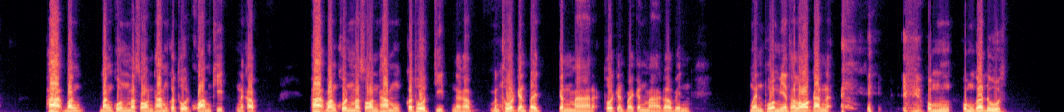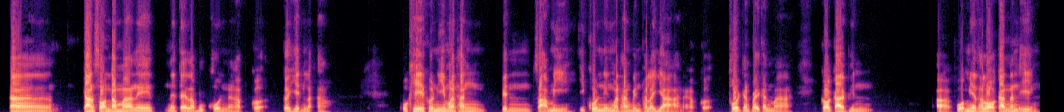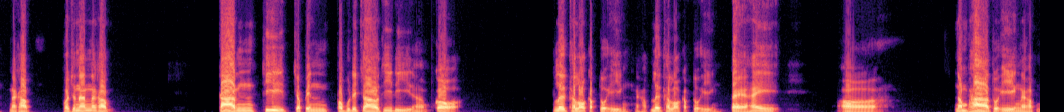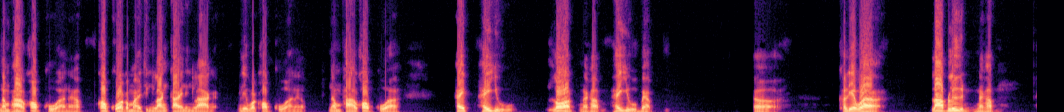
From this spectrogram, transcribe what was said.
พระบางบางคนมาสอนธรรมก็โทษความคิดนะครับ พระบางคนมาสอนธรรมก็โทษจิตนะครับ มันโทษกันไปกันมาน่ะโทษกันไปกันมาก็เป็นเหมือนผัวเมียทะเลาะกันน่ะผมผมก็ดูอ่าการสอนธรรมะใน ในแต่ละบุคคลนะครับ ก็ก็เห็นแล้วอ้าวโอเค คนนี้มาทางเป็นสามีอีกคนหนึ่งมาทางเป็นภรรยานะครับ ก็โทษกันไปกันมา ก็กลายเป็นอ่าผัวเมียทะเลาะกันนั่นเองนะครับ เพราะฉะนั้นนะครับ การที่จะเป็นพระพุทธเจ้าที่ดีนะครับ ก็เลิกทะเลาะกับตัวเองนะครับ เลิกทะเลาะกับตัวเอง แต่ให้อ่อ นำพาตัวเองนะครับนำพาครอบครัวนะครับ ครอบครัวก็หมายถึงร่างกายหนึ่งร่างเรียกว่าครอบครัวนะครับนำพาครอบครัวให้ให้อยู่รอดนะครับ ให้อยู่แบบ เออเขาเรียกว่าราบลื่นนะครับ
